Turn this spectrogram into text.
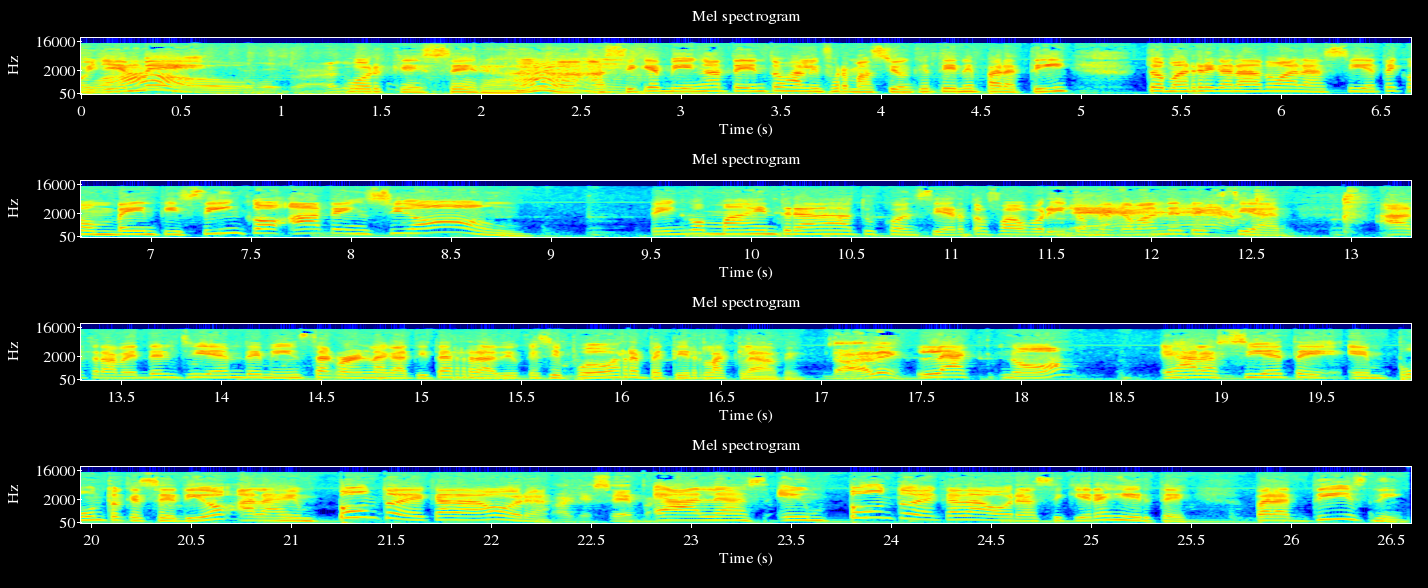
Óyeme, Wow. ¿por qué será? Así que bien atentos a la información que tiene para ti. Tomás regalado a las 7 con 25. ¡Atención! Tengo más entradas a tus conciertos favoritos. Me acaban de textear a través del GM de mi Instagram, La Gatita Radio, que si puedo repetir la clave. Dale. La, no, es a las 7 en punto que se dio, a las en punto de cada hora. Para que sepa. A las en punto de cada hora, si quieres irte para Disney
